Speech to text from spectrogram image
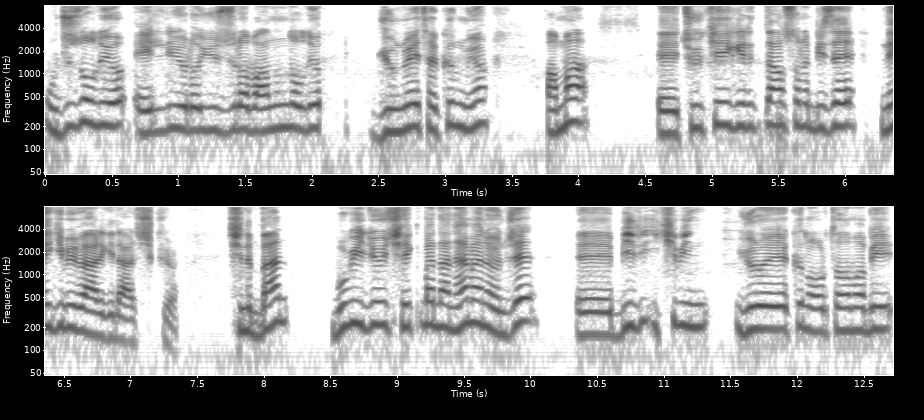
ucuz oluyor. 50 euro 100 euro bandında oluyor. Gümrüğe takılmıyor. Ama e, Türkiye'ye girdikten sonra bize ne gibi vergiler çıkıyor? Şimdi ben bu videoyu çekmeden hemen önce e, 1-2 bin euroya yakın ortalama bir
